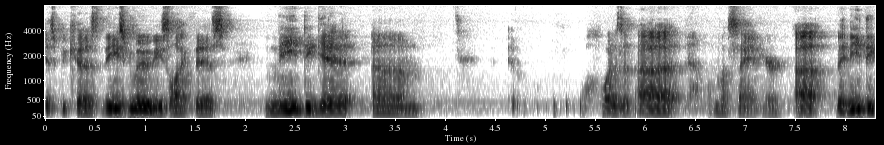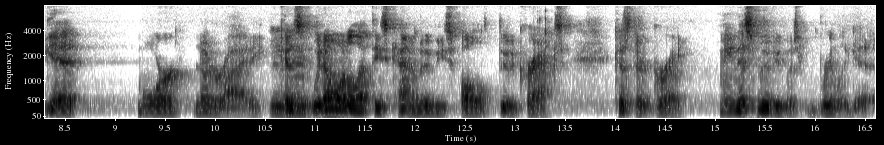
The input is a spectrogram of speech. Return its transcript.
is because these movies like this need to get, um, what is it? Uh, what am I saying here? Uh, they need to get more notoriety because we don't want to let these kind of movies fall through the cracks because they're great. I mean, this movie was really good.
